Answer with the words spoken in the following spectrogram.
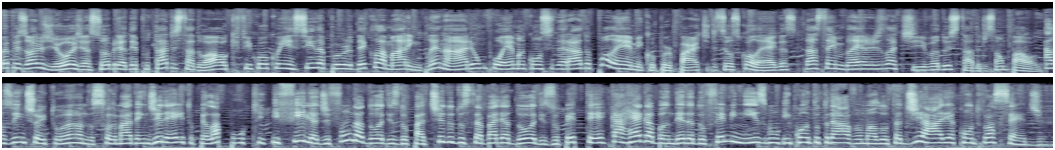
O episódio de hoje é sobre a deputada estadual que ficou conhecida por declamar em plenário um poema considerado polêmico por parte de seus colegas da Assembleia Legislativa do Estado de São Paulo. Aos 28 anos, formada em Direito pela PUC e filha de fundadores do Partido dos Trabalhadores, o PT, carrega a bandeira do feminismo enquanto trava uma luta diária contra o assédio.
